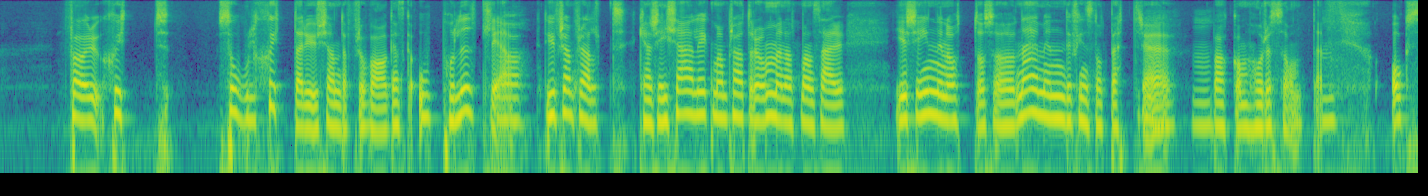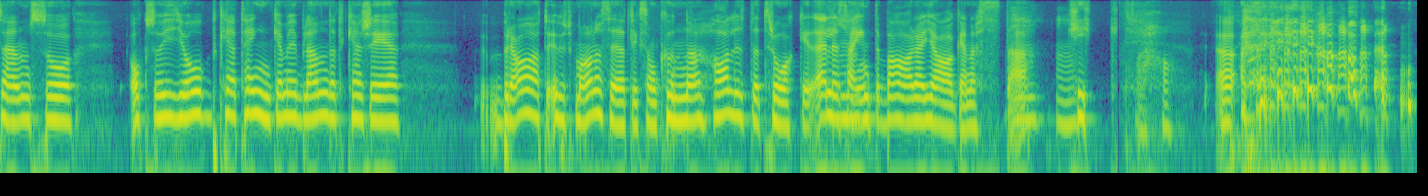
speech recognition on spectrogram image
För skytt, solskyttar är ju kända för att vara ganska opolitliga. Ja. Det är ju framförallt kanske i kärlek man pratar om men att man så här ger sig in i något och så nej men det finns något bättre bakom horisonten. Och sen så också i jobb kan jag tänka mig ibland att det kanske är bra att utmana sig att liksom kunna ha lite tråkigt eller så här, inte bara jaga nästa kick.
